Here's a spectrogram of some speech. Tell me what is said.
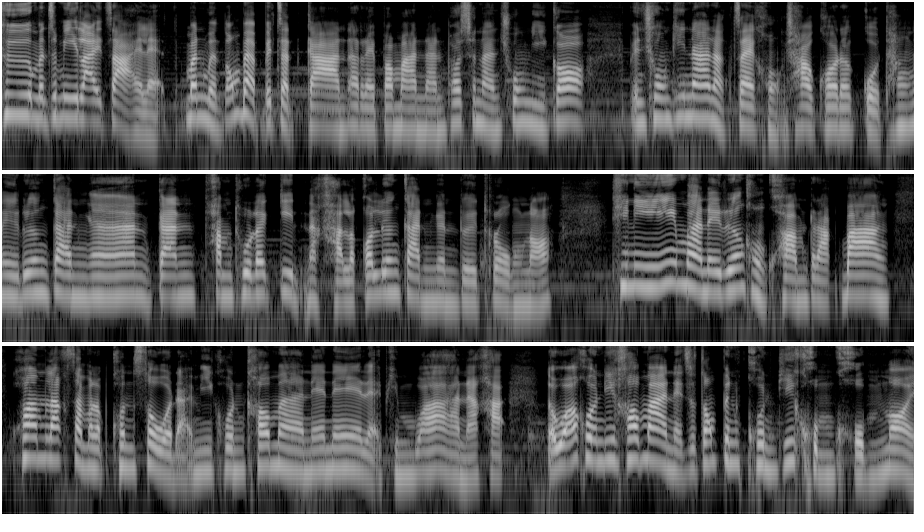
คือมันจะมีรายจ่ายแหละ มันเหมือนต้องแบบไปจัดการอะไรประมาณนั้น เพราะฉะนั้นช่วงนี้ก็เป็นช่วงที่น่าหนักใจของชาวกรกฎทั้งในเรื่องการงาน การทำธุรกิจนะคะ แล้วก็เรื่องการเงินโดยตรงเนาะทีนี้มาในเรื่องของความรักบ้าง ความรักสำหรับคนโสดอะมีคนเข้ามาแน่ ๆ แหละพิมพ์ว่านะคะ แต่ว่าคนที่เข้ามาเนี่ยจะต้องเป็นคนที่ขมๆหน่อย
